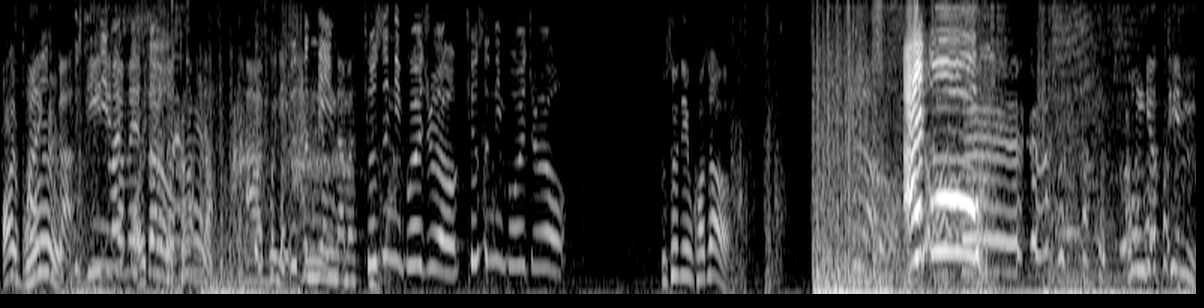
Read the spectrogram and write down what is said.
아이 뭐해 스파이크가 B 교수님 지점에. 떨어졌습니다. 아군이 한 명 교수님 남았습니다. 교수님 보여줘요. 교수님 보여줘요. 교수님 가자 아이고 공격팀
